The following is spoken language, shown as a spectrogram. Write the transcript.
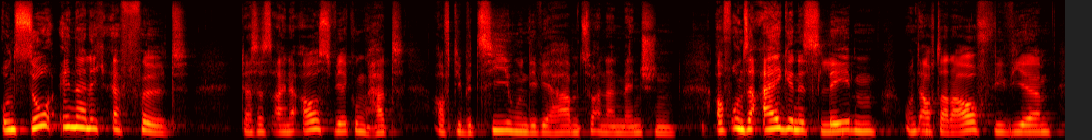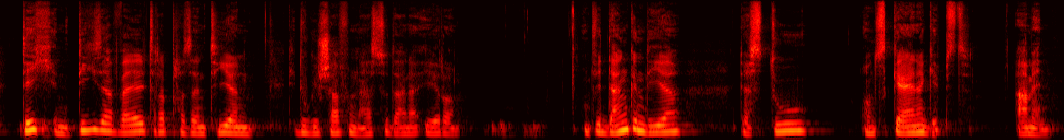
uns so innerlich erfüllt, dass es eine Auswirkung hat auf die Beziehungen, die wir haben zu anderen Menschen, auf unser eigenes Leben und auch darauf, wie wir dich in dieser Welt repräsentieren, die du geschaffen hast zu deiner Ehre. Und wir danken dir, dass du uns gerne gibst. Amen.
